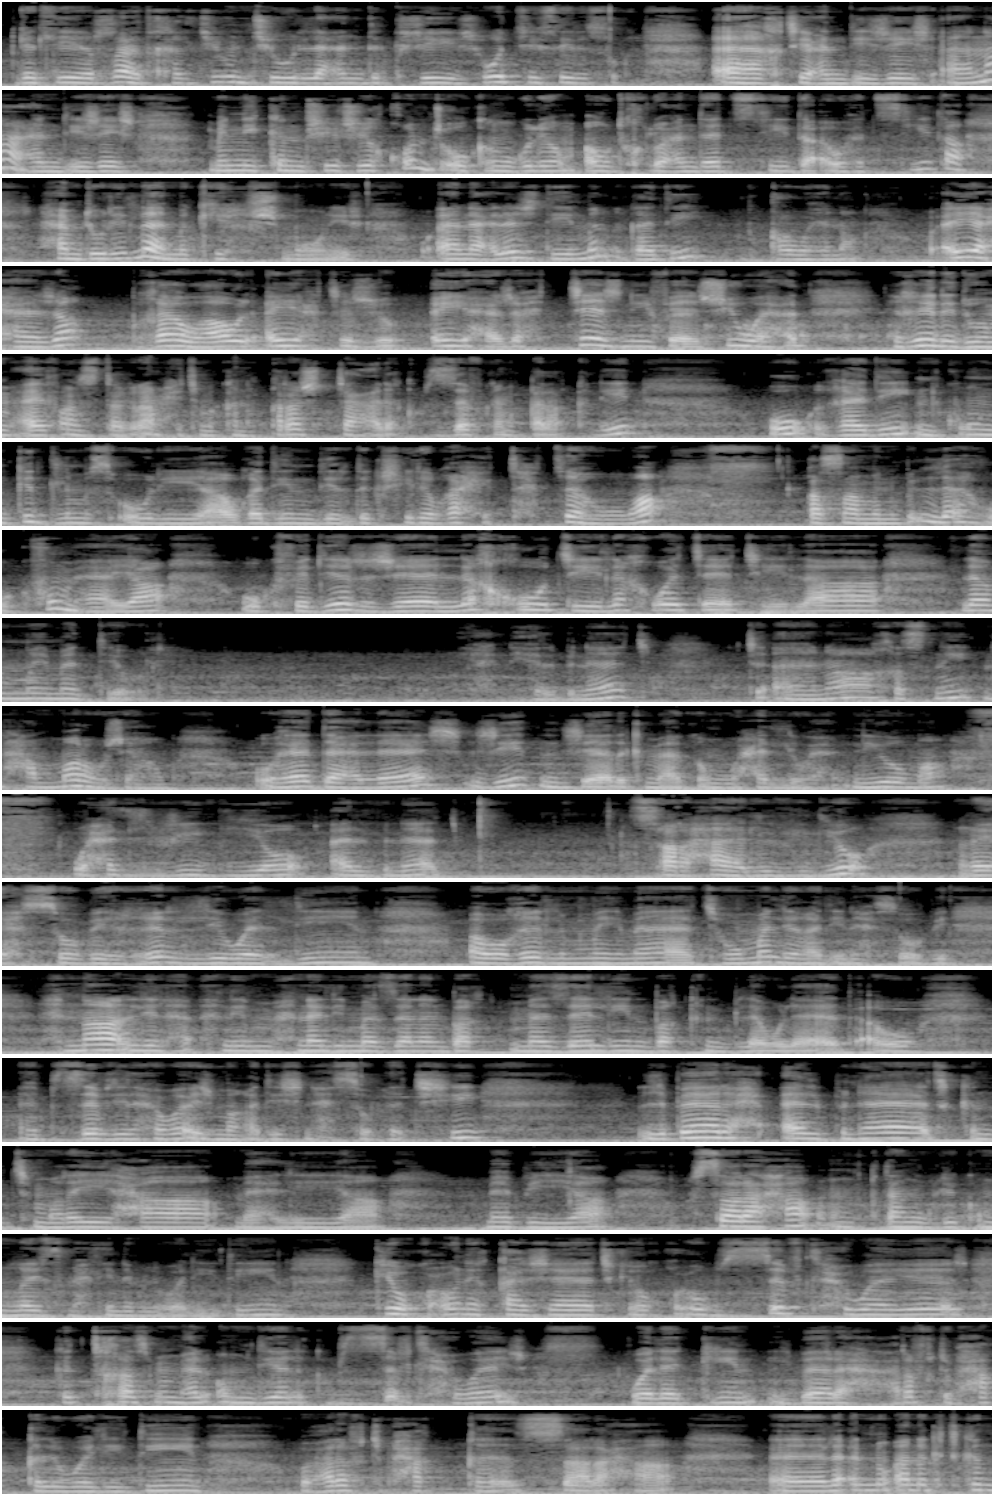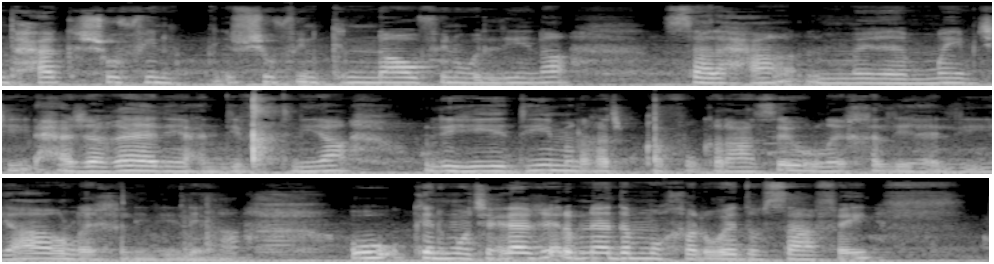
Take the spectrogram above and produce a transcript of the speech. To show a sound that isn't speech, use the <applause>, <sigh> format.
قالت لي راه دخلتي وانت ولا عندك جيش. هو تيسيري سوق آه أختي عندي جيش. أنا عندي جيش. مني كنمشي لشي قنت وكنقول لهم أو دخلوا عند هاد السيدة أو هاد السيدة. الحمد لله ما كيحشمونيش وأنا علاش ديما غادي بقاو هنا؟ وأي حاجة بغاوها ولا اي احتاجوا أي حاجة احتاجني فيها شي واحد غير يدوي معايا في إنستغرام حيت ما كنقراش التعاليق بزاف كنقرا قليل. وغادي نكون قد المسؤولية وغادي ندير داكشي اللي بغا حيت حتى هما قسما بالله وقفوا معايا وقفة ديال الرجال لا خوتي لا خواتاتي لا لا اميمات ديولي يعني البنات أنا خصني نحمر وجههم. وهذا علاش جيت نشارك معكم واحد اليوم واحد الفيديو. البنات صراحة هذا الفيديو غيحسوا به غير اللي والدين أو غير الميمات هما اللي غادي نحسوا به حنا اللي حنا اللي مازال مازالين باقين بلا ولاد أو بزاف ديال الحوايج ما غاديش نحسوا بهذا الشيء. البارح البنات كنت مريحة ما عليا ما بيا بصراحه نقدر نقول لكم الله يسمح لنا من الوالدين كيوقعوا نقاشات كيوقعوا بزاف د الحوايج. كتخاصمي مع الأم ديالك بزاف د الحوايج. ولكن البارح عرفت بحق الوالدين. وعرفت بحق الصراحة. آه لأنه أنا كنت كنضحك شوف فين شوف فين كنا وفين ولينا. صراحة ميمتي حاجة غالية عندي في الدنيا واللي هي ديما غتبقى فوق راسي والله يخليها ليا والله يخليني ليها. وكنموت على غير بنادم مخلوض وصافي.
